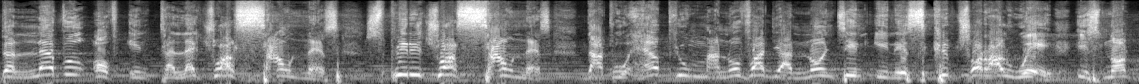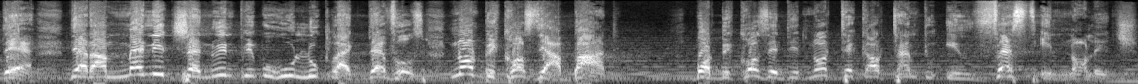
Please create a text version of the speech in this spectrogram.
the level of intellectual soundness spiritual soundness that will help you maneuver the anointing in a scriptural way is not there. There are many genuine people who look like devils not because they are bad but because they did not take out time to invest in knowledge.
